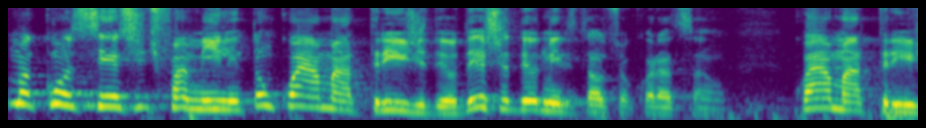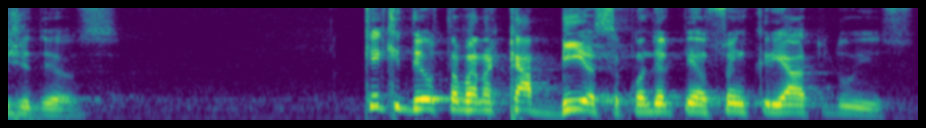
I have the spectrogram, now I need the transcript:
Uma consciência de família. Então, qual é a matriz de Deus? Deixa Deus ministrar o seu coração. Qual é a matriz de Deus? O que, que Deus estava na cabeça quando ele pensou em criar tudo isso?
